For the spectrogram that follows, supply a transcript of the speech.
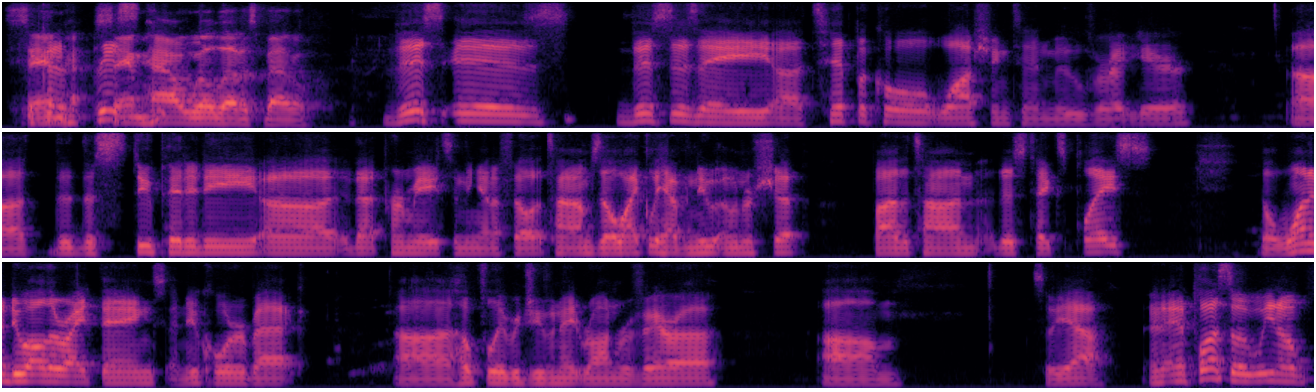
Sam Because this- Sam Howell Will Levis battle. This is this is a uh, typical Washington move right here. Uh, the the stupidity uh, that permeates in the NFL at times. They'll likely have new ownership by the time this takes place. They'll want to do all the right things. A new quarterback, uh, hopefully rejuvenate Ron Rivera. Um, so yeah, and and plus, uh, you know,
